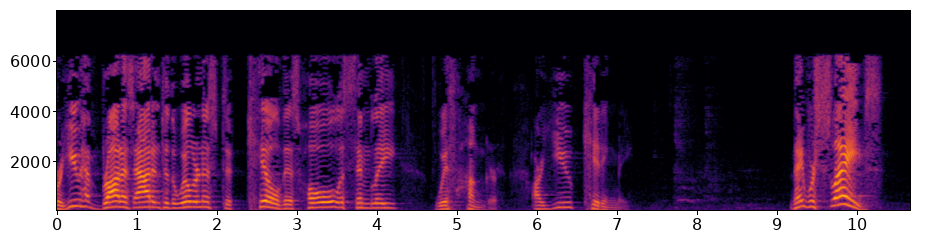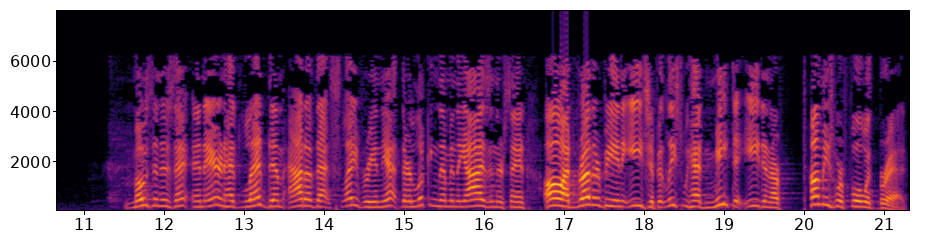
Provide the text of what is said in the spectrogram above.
For you have brought us out into the wilderness to kill this whole assembly with hunger. Are you kidding me? They were slaves. Moses and Aaron had led them out of that slavery, and yet they're looking them in the eyes and they're saying, Oh, I'd rather be in Egypt. At least we had meat to eat and our tummies were full with bread.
